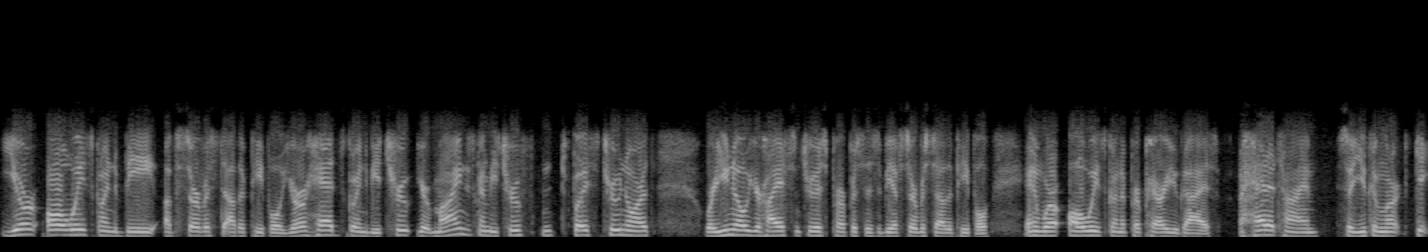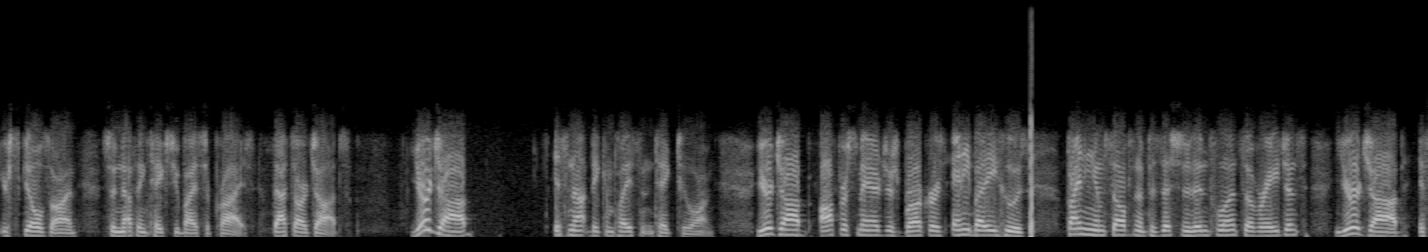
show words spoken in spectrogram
You're always going to be of service to other people. Your head's going to be true your mind is going to be true face true north where you know your highest and truest purpose is to be of service to other people and we're always going to prepare you guys ahead of time so you can learn get your skills on so nothing takes you by surprise that's our jobs your job is not be complacent and take too long your job office managers brokers anybody who's finding themselves in a position of influence over agents your job is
